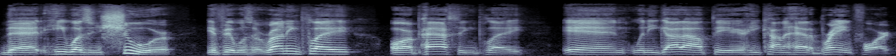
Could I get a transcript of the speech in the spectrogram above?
that he wasn't sure if it was a running play or a passing play. And when he got out there, he kind of had a brain fart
